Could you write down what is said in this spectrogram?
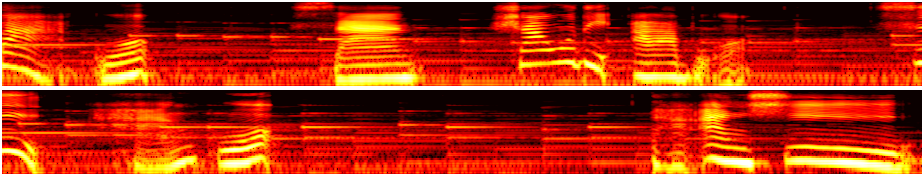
法国；三、沙乌地阿拉伯；四、韩国。答案是。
